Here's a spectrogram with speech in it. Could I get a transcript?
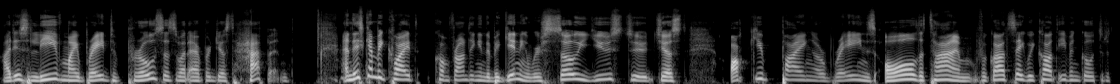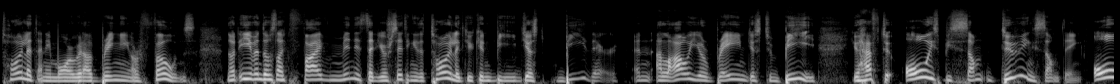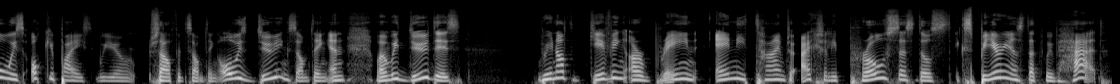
I just leave my brain to process whatever just happened. And this can be quite confronting in the beginning. We're so used to just occupying our brains all the time. For God's sake, we can't even go to the toilet anymore without bringing our phones. Not even those like five minutes that you're sitting in the toilet, you can be just be there and allow your brain just to be. You have to always be some doing something, always occupy yourself with something, always doing something. And when we do this, we're not giving our brain any time to actually process those experiences that we've had.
